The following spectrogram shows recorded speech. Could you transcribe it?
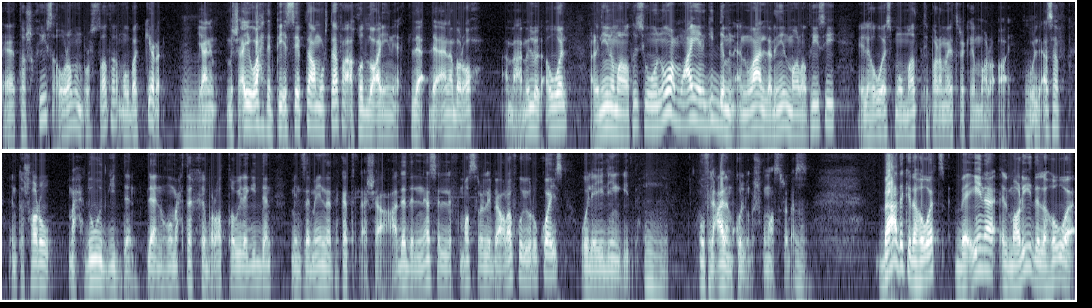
آه، تشخيص أورام البروستاتا مبكرا. يعني مش أي واحد ال PSA بتاعه مرتفع أخد له عينات. لا ده أنا بروح بعمل له الأول رنين مغناطيسي ونوع معين جدا من أنواع الرنين المغناطيسي اللي هو اسمه multiparametric MRI وللأسف انتشاره محدود جدا لأنه هو محتاج خبرات طويلة جدا من زمايلنا دكاترة الأشعة. عدد الناس اللي في مصر اللي بيعرفوا يقولوا كويس قليلين جدا. وفي العالم كله مش في مصر بس. بعد كده هوت بقينا المريض اللي هو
